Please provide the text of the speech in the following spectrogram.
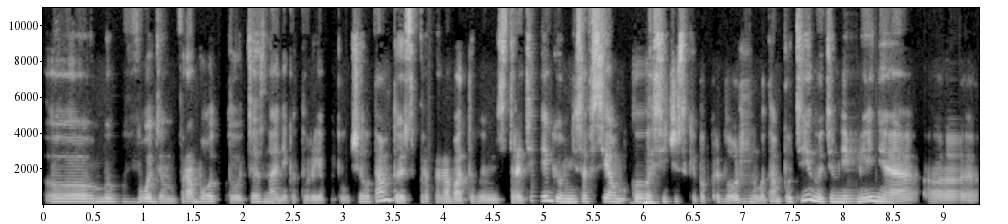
мы вводим в работу те знания, которые я получила там, то есть прорабатываем стратегию, не совсем классически по предложенному там пути, но тем не менее э,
